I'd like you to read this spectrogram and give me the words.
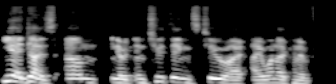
Yeah, it does. Um, you know, and two things too. I, I want to kind of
